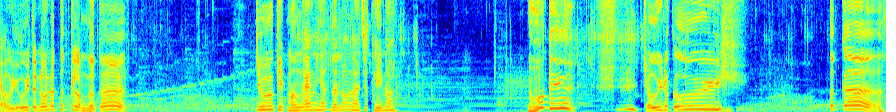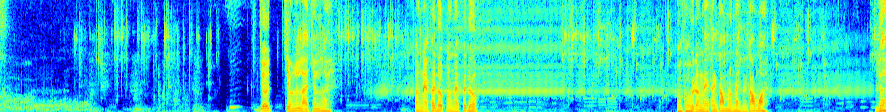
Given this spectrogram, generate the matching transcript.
trời ơi tao nói nó tức cái lòng ngực á. Chưa kịp mận ăn gì hết là nó lại xuất hiện rồi. Nữa kia Trời đất ơi. Tức á. Giờ chèo lên lại chèo lên lại. Lần này phải được lần này phải được. Rồi rồi lần này thành công lần này thành công rồi. Lên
